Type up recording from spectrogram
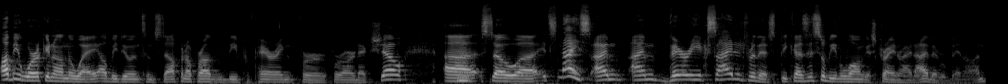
I'll be working on the way. I'll be doing some stuff, and I'll probably be preparing for for our next show. Uh, Hmm. So uh, it's nice. I'm I'm very excited for this because this will be the longest train ride I've ever been on.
